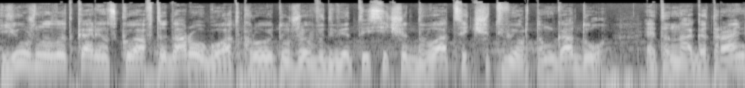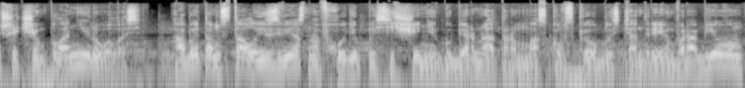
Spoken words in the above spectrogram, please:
Южно-Лыткаринскую автодорогу откроют уже в 2024 году. Это на год раньше, чем планировалось. Об этом стало известно в ходе посещения губернатором Московской области Андреем Воробьевым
